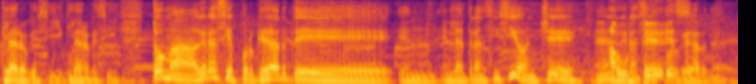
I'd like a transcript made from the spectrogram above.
Claro que sí, claro que sí. Toma, gracias por quedarte en, en la transición, che. ¿eh? A gracias ustedes. por quedarte.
